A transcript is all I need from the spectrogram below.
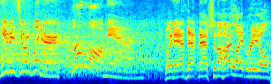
Here is your winner, the Lawman. Going to add that match to the highlight reel.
